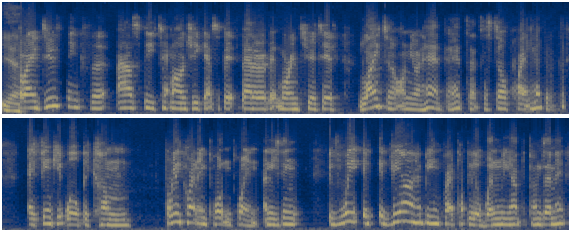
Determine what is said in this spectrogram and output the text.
Yeah. But I do think that as the technology gets a bit better, a bit more intuitive, lighter on your head, the headsets are still quite heavy. I think it will become probably quite an important point. And you think if we if, if VR had been quite popular when we had the pandemic,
